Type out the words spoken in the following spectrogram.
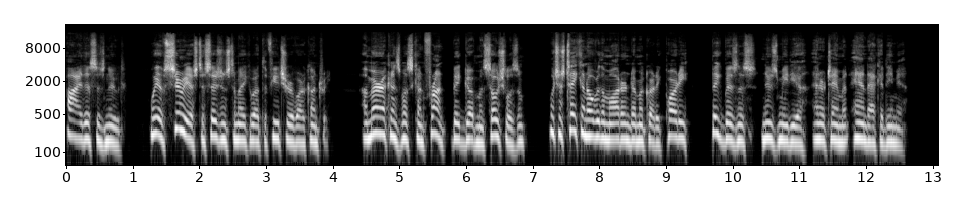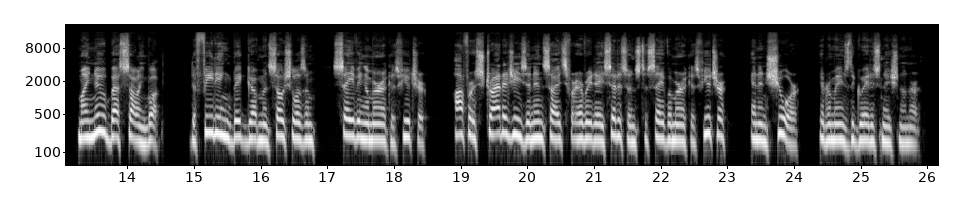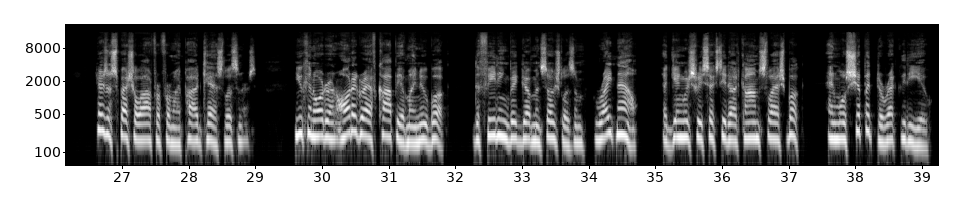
Hi, this is Newt. We have serious decisions to make about the future of our country. Americans must confront big government socialism, which has taken over the modern Democratic Party, big business, news media, entertainment, and academia. My new best selling book, Defeating Big Government Socialism, Saving America's Future, offers strategies and insights for everyday citizens to save America's future and ensure it remains the greatest nation on earth. Here's a special offer for my podcast listeners. You can order an autographed copy of my new book, Defeating Big Government Socialism, right now at gingrich360.com slash book, and we'll ship it directly to you.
